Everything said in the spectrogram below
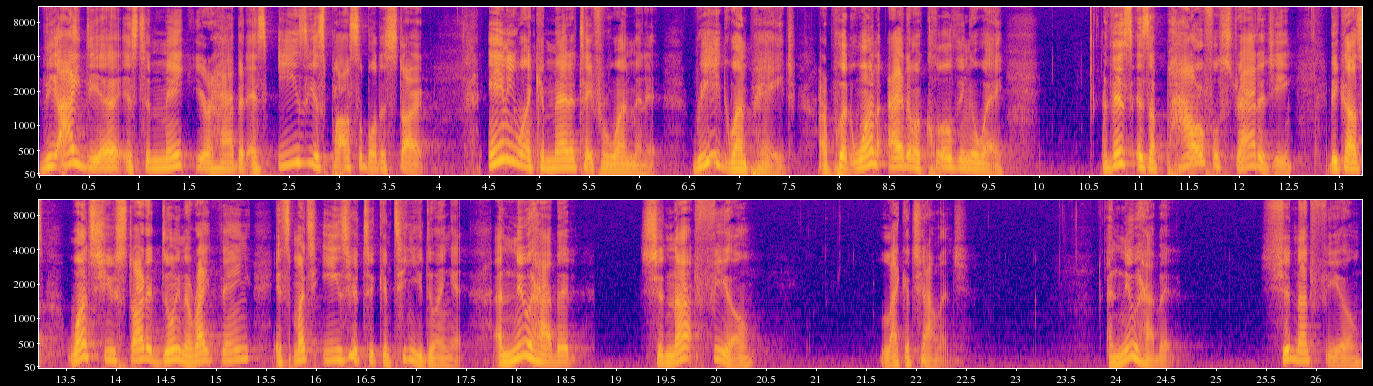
The idea is to make your habit as easy as possible to start. Anyone can meditate for one minute, read one page, or put one item of clothing away. This is a powerful strategy because once you started doing the right thing, it's much easier to continue doing it. A new habit should not feel like a challenge. A new habit should not feel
